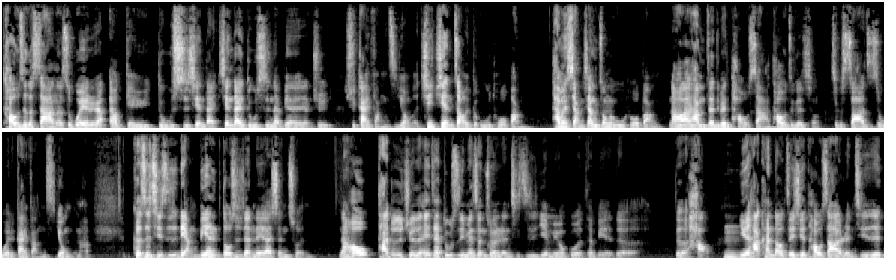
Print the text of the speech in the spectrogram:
淘这个沙呢是为了让要给予都市现代现代都市那边的人去去盖房子用的，去建造一个乌托邦，他们想象中的乌托邦，然后他们在这边淘沙，淘这个这个沙子是为了盖房子用的嘛？可是其实两边都是人类在生存，然后他就是觉得，诶，在都市里面生存的人其实也没有过得特别的的好，嗯，因为他看到这些淘沙的人其实。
